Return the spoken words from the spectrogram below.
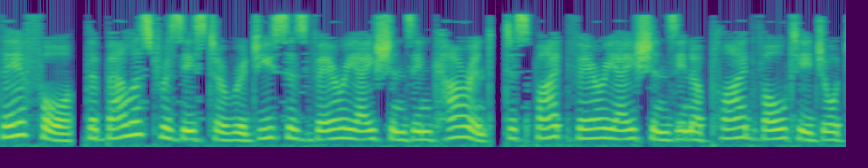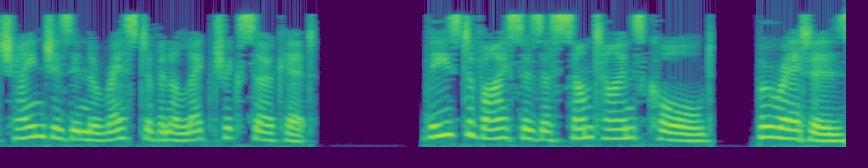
Therefore, the ballast resistor reduces variations in current, despite variations in applied voltage or changes in the rest of an electric circuit. These devices are sometimes called barretters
